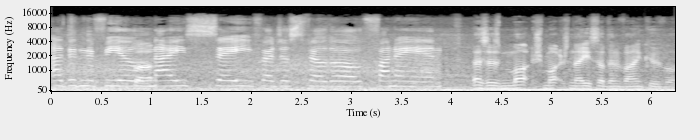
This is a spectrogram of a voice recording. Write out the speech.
I didn't feel But- nice, safe. I just felt all funny and. This is much, much nicer than Vancouver.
